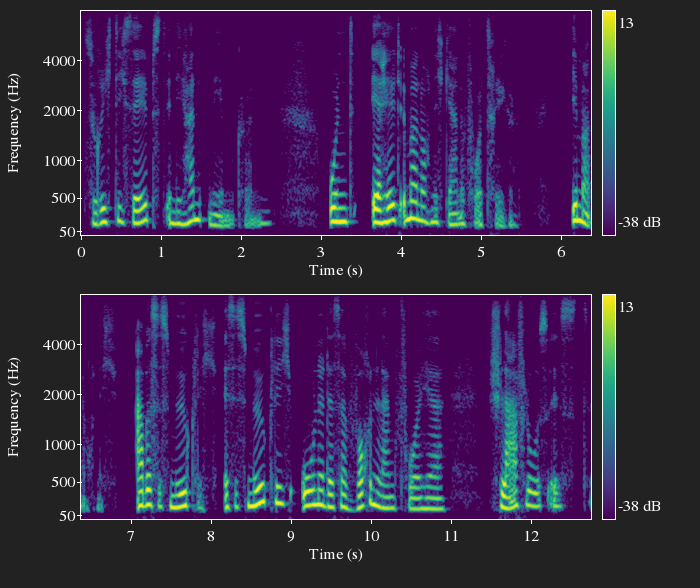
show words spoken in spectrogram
so richtig selbst in die Hand nehmen können. Und er hält immer noch nicht gerne Vorträge. Immer noch nicht. Aber es ist möglich. Es ist möglich, ohne dass er wochenlang vorher schlaflos ist,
